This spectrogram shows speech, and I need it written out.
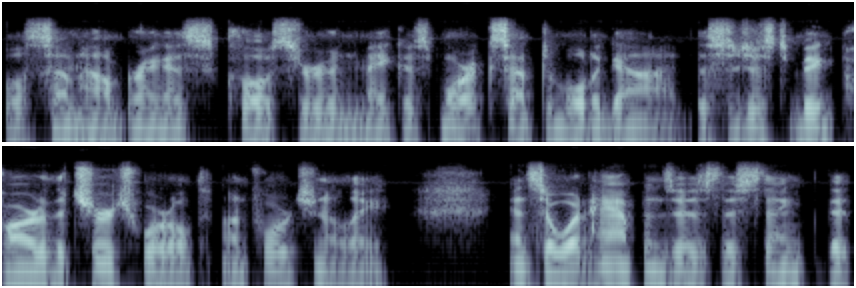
will somehow bring us closer and make us more acceptable to God. This is just a big part of the church world, unfortunately. And so what happens is this thing that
